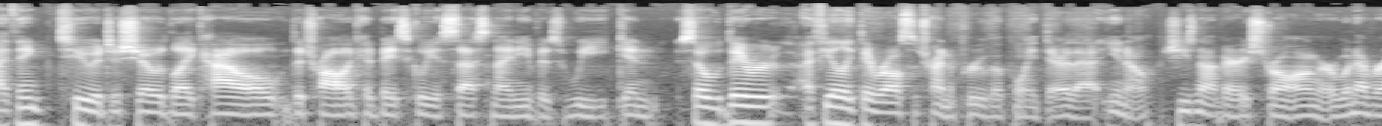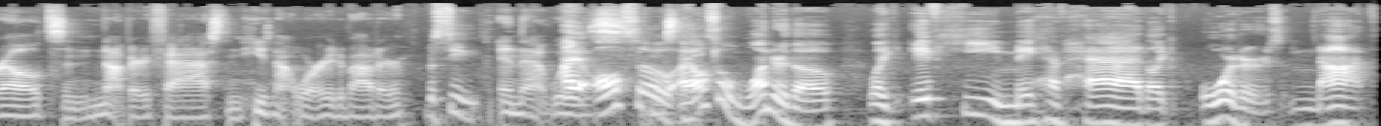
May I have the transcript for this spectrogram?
I think too it just showed like how the Trolloc had basically assessed Nynaeve as weak. And so they were I feel like they were also trying to prove a point there that, you know, she's not very strong or whatever else and not very fast and he's not worried about her. But see, And that was I also I also wonder though, like if he may have had like orders not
